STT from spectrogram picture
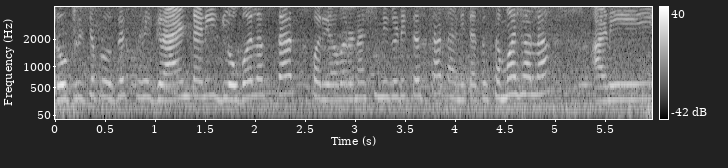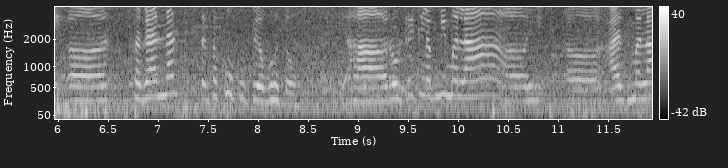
रोटरीचे प्रोजेक्ट्स हे ग्रँड आणि ग्लोबल असतात पर्यावरणाशी निगडीत असतात आणि त्याचा समाजाला आणि सगळ्यांनाच त्याचा खूप उपयोग होतो. हा रोटरी क्लबनी मला आज मला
